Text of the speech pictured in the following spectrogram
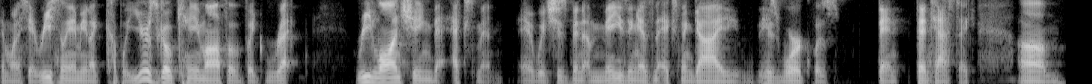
and when I say recently, I mean like a couple years ago, came off of like re- relaunching the X Men, eh, which has been amazing as an X Men guy. His work was fan- fantastic. Um,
